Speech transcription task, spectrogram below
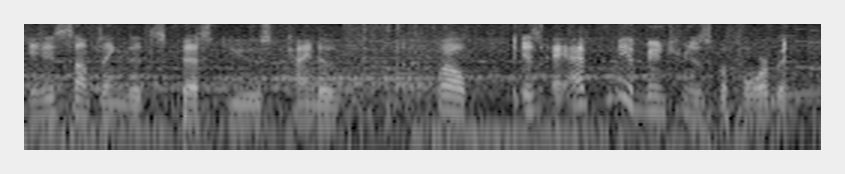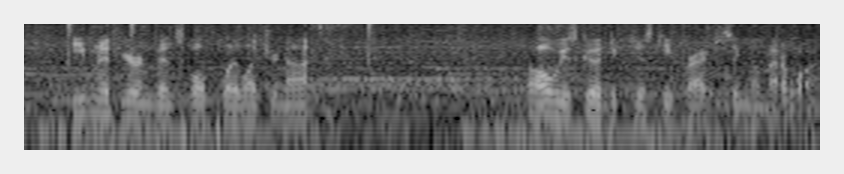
it is something that's best used kind of, uh, well, is, I, I may have mentioned this before, but even if you're invincible, play like you're not. Always good to just keep practicing no matter what.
